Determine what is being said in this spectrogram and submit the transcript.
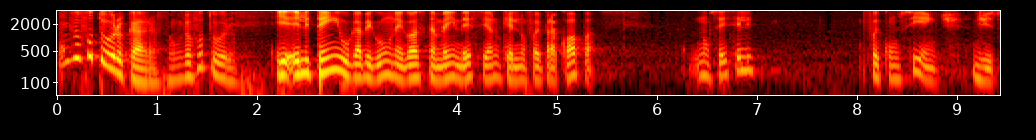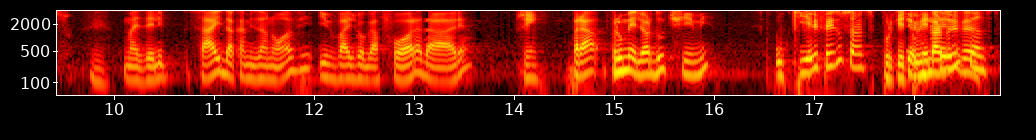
Vamos ver o futuro, cara. Vamos ver o futuro. E ele tem, o Gabigol, um negócio também desse ano que ele não foi para a Copa. Não sei se ele foi consciente disso. Hum. Mas ele sai da camisa 9 e vai jogar fora da área Sim. para o melhor do time, O que ele fez no Santos, porque que tinha o o que ele Ricardo fez no Oliveira. Santos.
